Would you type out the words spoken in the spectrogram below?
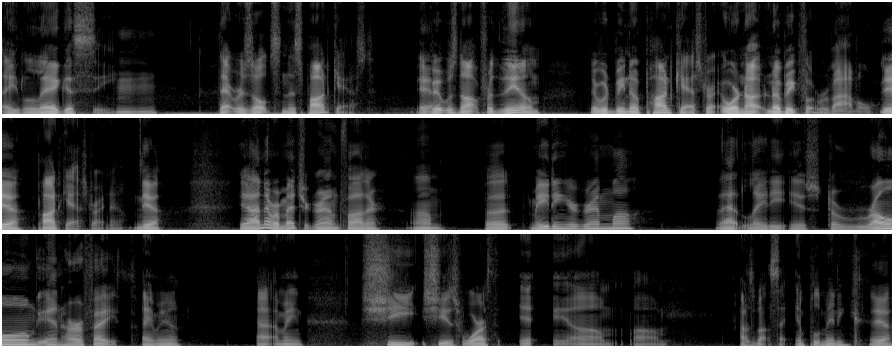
a legacy Mm-hmm. that results in this podcast. If it was not for them, there would be no podcast right, or not no Bigfoot revival Yeah. podcast right now. Yeah. Yeah. I never met your grandfather. Um, but meeting your grandma, that lady is strong in her faith. Amen. I, I mean, she she is worth i- i- um um. I was about to say implementing. Yeah.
